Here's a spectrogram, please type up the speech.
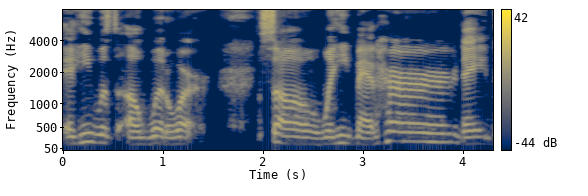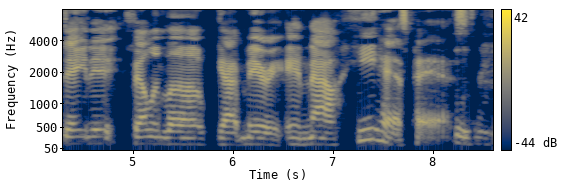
and he was a widower. So when he met her, they dated, fell in love, got married, and now he has passed. Mm-hmm.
